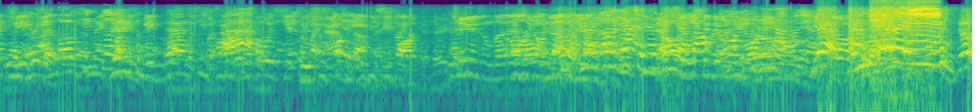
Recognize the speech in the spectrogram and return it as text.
like me. I love to make fucking big breakfast, but I always get to my ass and ABC's like cheese and lettuce. Oh, and no. all. Oh, you should do That's what it. you can do in the morning. Yeah. Mary! No,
